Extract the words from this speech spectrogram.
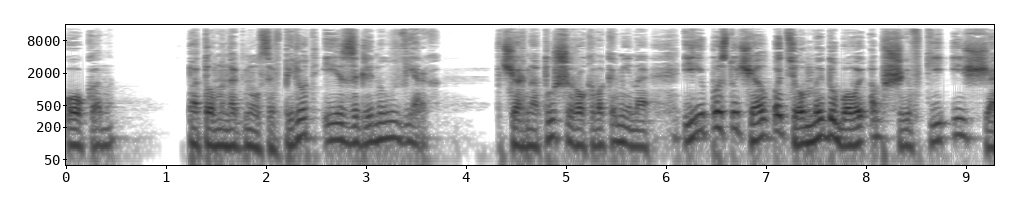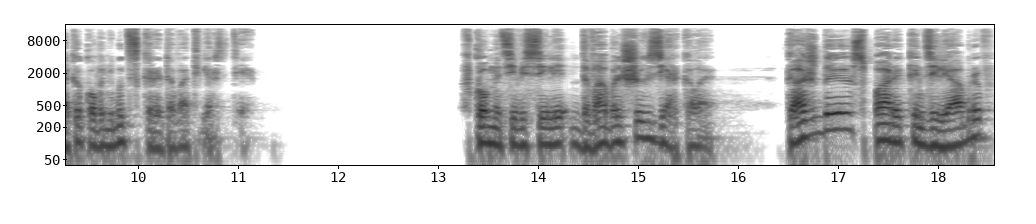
окон. Потом нагнулся вперед и заглянул вверх, в черноту широкого камина, и постучал по темной дубовой обшивке, ища какого-нибудь скрытого отверстия. В комнате висели два больших зеркала, каждое с парой канделябров,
